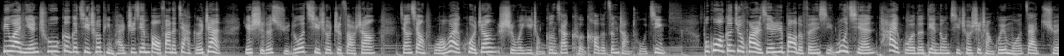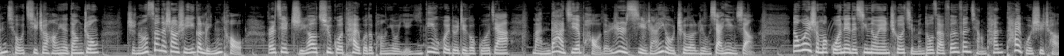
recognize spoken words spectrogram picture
另外，年初各个汽车品牌之间爆发的价格战，也使得许多汽车制造商将向国外扩张视为一种更加可靠的增长途径。不过，根据《华尔街日报》的分析，目前泰国的电动汽车市场规模在全球汽车行业当中只能算得上是一个零头，而且只要去过泰国的朋友，也一定会对这个国家满大街跑的日系燃油车留下印象。那为什么国内的新能源车企们都在纷纷抢滩泰国市场？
